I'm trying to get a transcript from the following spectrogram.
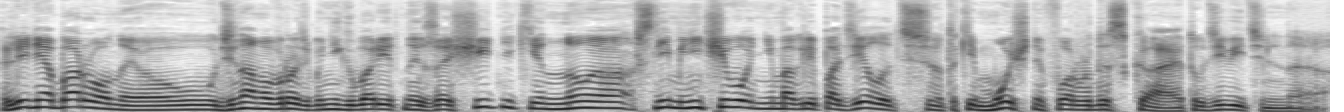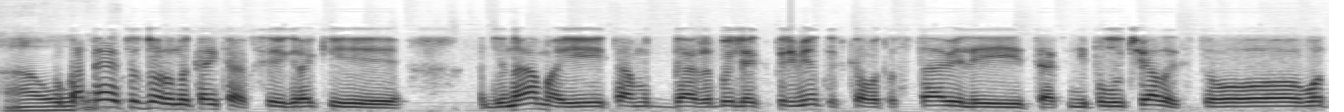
Линия обороны. У «Динамо» вроде бы не габаритные защитники, но с ними ничего не могли поделать такие мощные форварды СКА. Это удивительно. А у... Ну, катаются здорово на коньках все игроки Динамо, и там даже были эксперименты, с кого-то ставили, и так не получалось, то вот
